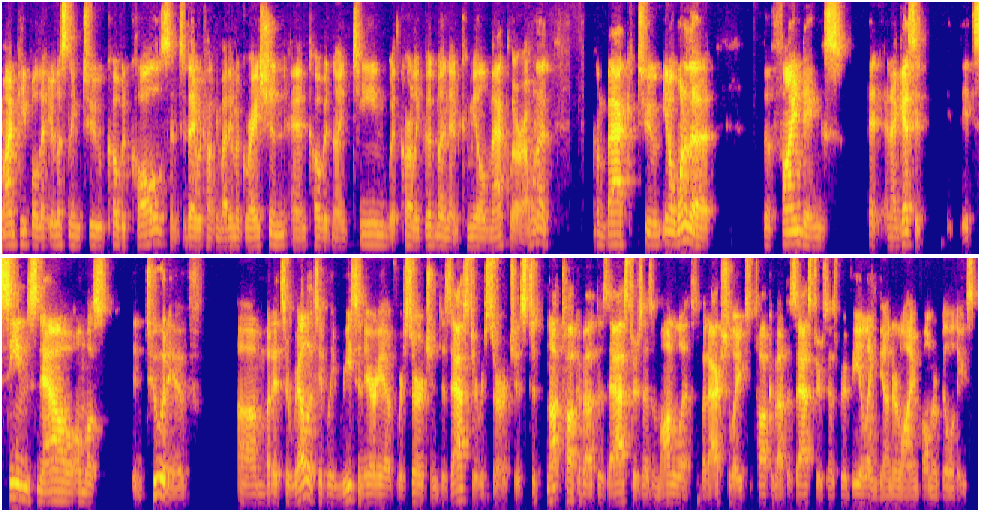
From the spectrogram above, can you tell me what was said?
Remind people that you're listening to COVID Calls, and today we're talking about immigration and COVID 19 with Carly Goodman and Camille Mackler. I want to come back to, you know, one of the, the findings, and I guess it, it seems now almost intuitive, um, but it's a relatively recent area of research and disaster research, is to not talk about disasters as a monolith, but actually to talk about disasters as revealing the underlying vulnerabilities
